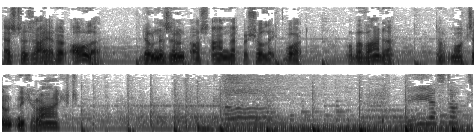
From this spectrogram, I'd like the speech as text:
is te zeggen dat alle Doen zond ons aan met beschuldigd wordt. Aber warte, dat maakt zond niet reicht. Är stått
